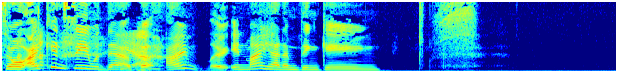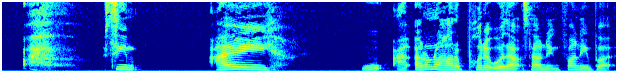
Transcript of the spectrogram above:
so I can see with that, Yeah. but I'm like, in my head. I'm thinking. See, I, I I don't know how to put it without sounding funny, but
